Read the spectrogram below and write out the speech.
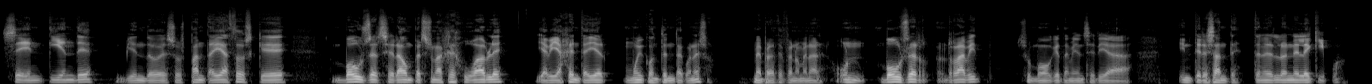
se entiende, viendo esos pantallazos, que Bowser será un personaje jugable y había gente ayer muy contenta con eso. Me parece fenomenal. Un Bowser Rabbit, supongo que también sería interesante tenerlo en el equipo.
